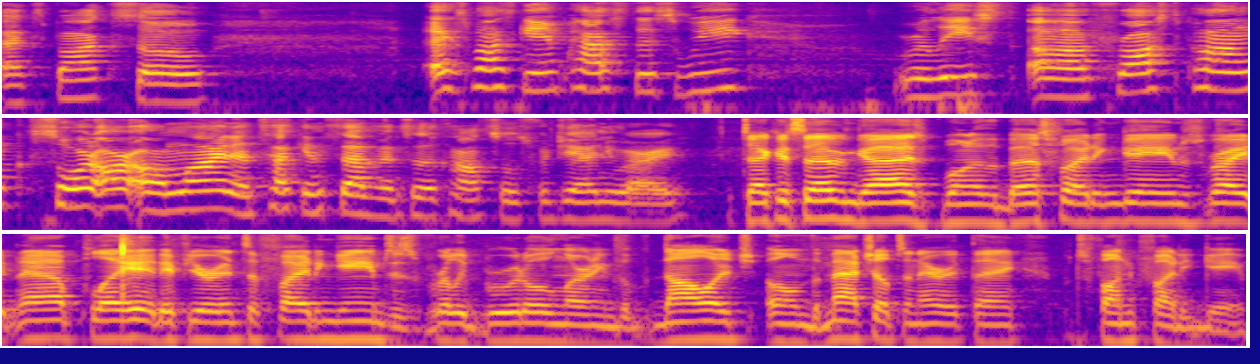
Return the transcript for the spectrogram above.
Xbox. So Xbox Game Pass this week released uh Frostpunk, Sword Art Online, and Tekken 7 to the consoles for January. Tekken 7, guys, one of the best fighting games right now. Play it if you're into fighting games. It's really brutal, learning the knowledge, um, the matchups and everything. It's a fun fighting game.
